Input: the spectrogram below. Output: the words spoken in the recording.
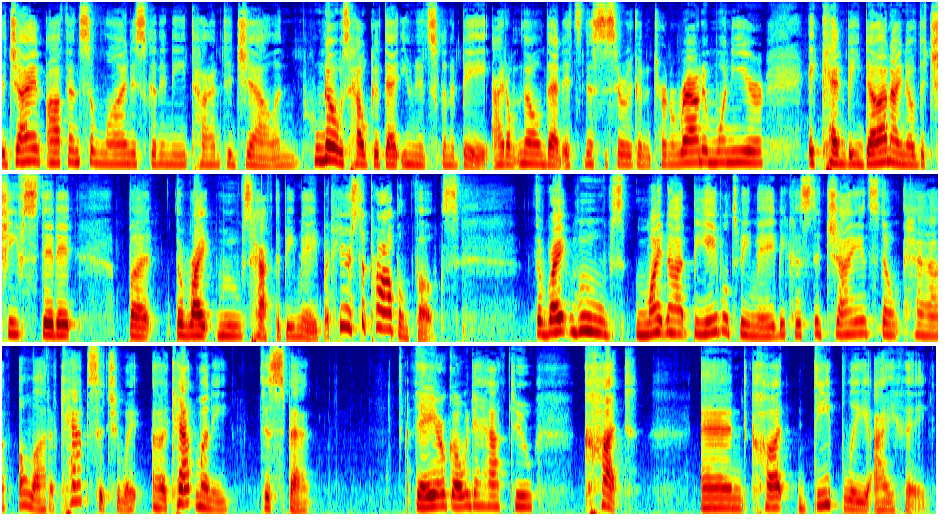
the giant offensive line is going to need time to gel, and who knows how good that unit's going to be. I don't know that it's necessarily going to turn around in one year. It can be done. I know the Chiefs did it, but the right moves have to be made. But here's the problem, folks. The right moves might not be able to be made because the Giants don't have a lot of cap situa- uh, cap money to spend. They are going to have to cut and cut deeply, I think.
